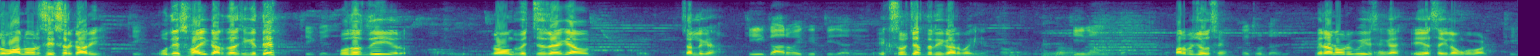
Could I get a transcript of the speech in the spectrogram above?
ਰਿਵਾਲਵਰ ਸੀ ਸਰਕਾਰੀ। ਉਹਦੀ ਸਫ਼ਾਈ ਕਰਦਾ ਸੀ ਕਿਤੇ। ਠੀਕ ਹੈ ਜੀ। ਕੁਦਰਤੀ ਰੌਂਦ ਵਿੱਚ ਰਹਿ ਗਿਆ ਉਹ ਚੱਲ ਗਿਆ। ਕੀ ਕਾਰਵਾਈ ਕੀਤੀ ਜਾ ਰਹੀ ਹੈ 174 ਦੀ ਕਾਰਵਾਈ ਹੈ? ਕੀ ਨਾਮ ਹੈ ਪਰਮਜੋਤ ਸਿੰਘ। ਇਹ ਤੁਹਾਡਾ ਜੀ। ਮੇਰਾ ਨਾਮ ਰਘਵੀਰ ਸਿੰਘ ਹੈ ਏਐਸਆਈ ਲੌਂਗੋਵਾਲ। ਠੀਕ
